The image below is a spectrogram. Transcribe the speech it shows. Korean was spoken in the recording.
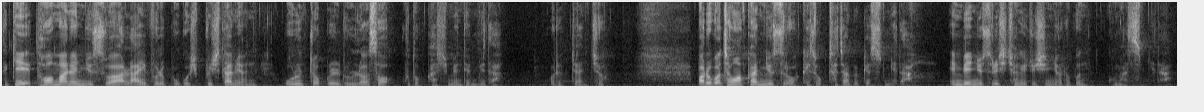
특히 더 많은 뉴스와 라이브를 보고 싶으시다면 오른쪽을 눌러서 구독하시면 됩니다. 어렵지 않죠? 빠르고 정확한 뉴스로 계속 찾아뵙겠습니다. MBN 뉴스를 시청해주신 여러분 고맙습니다.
